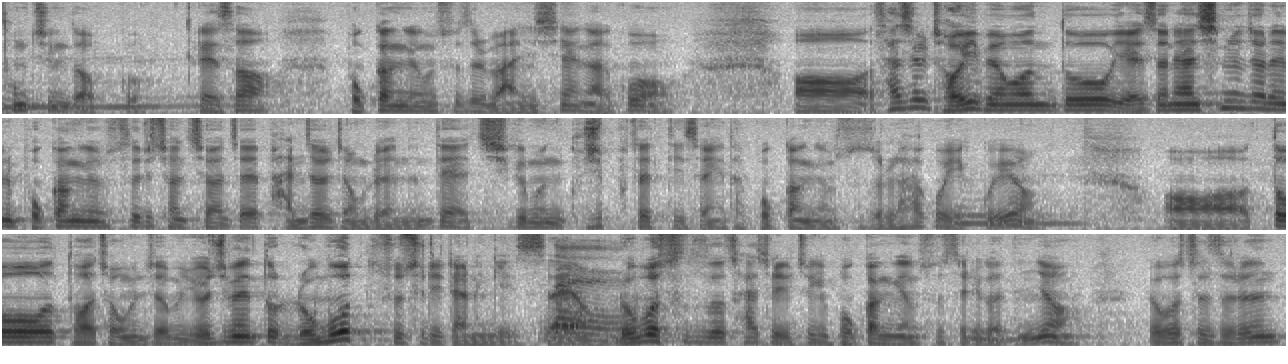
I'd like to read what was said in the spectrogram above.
통증도 없고. 그래서 복강경 수술을 많이 시행하고 어, 사실 저희 병원도 예전에 한 10년 전에는 복강경 수술이 전체 환자의 반절 정도였는데 지금은 90% 이상이 다 복강경 수술을 하고 있고요. 어, 또 더 좋은 점은 요즘엔 또 로봇 수술이라는 게 있어요. 네. 로봇 수술도 사실 일종의 복강경 수술이거든요. 로봇 수술은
